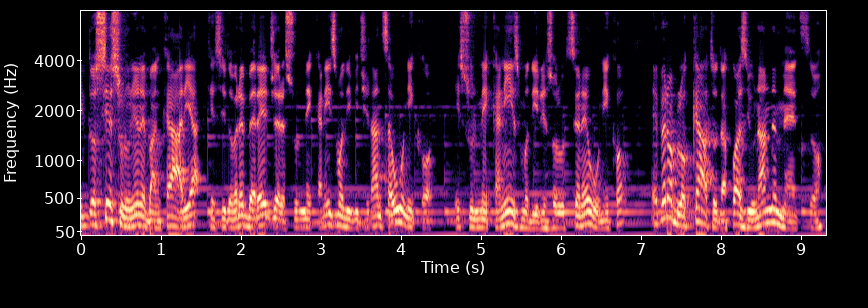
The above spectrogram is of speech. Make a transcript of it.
Il dossier sull'unione bancaria, che si dovrebbe reggere sul meccanismo di vigilanza unico e sul meccanismo di risoluzione unico, è però bloccato da quasi un anno e mezzo.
